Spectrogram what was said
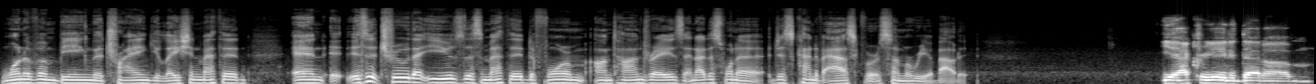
One of them being the triangulation method. And is it true that you use this method to form entendres? And I just want to just kind of ask for a summary about it. Yeah, I created that um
